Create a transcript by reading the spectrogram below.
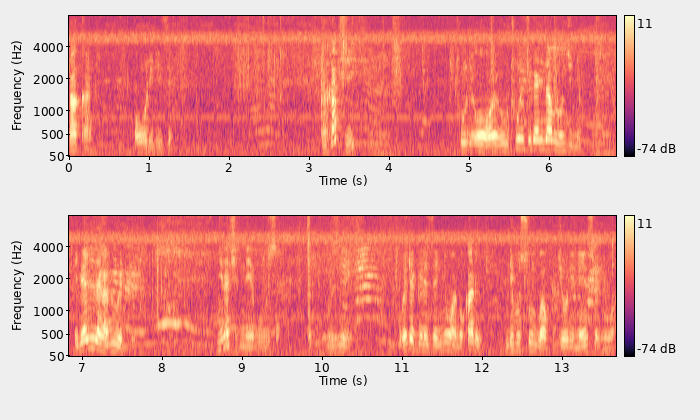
Kakkana owulirize. Kakati tuli- o- o- tuwuliziganyiza bulungi nnyo. Ebyajaja nga biwedde. Nyina kyeneebuuza wetegereze nnyo wano kale ndi busunguwavu gyoli naye nsonyiwa.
